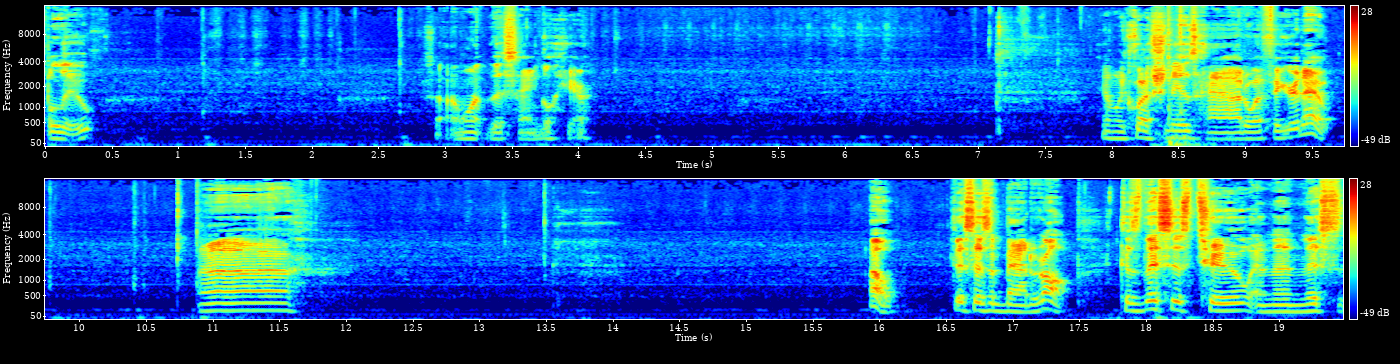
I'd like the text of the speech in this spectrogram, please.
blue. So I want this angle here. The only question is, how do I figure it out? Uh, oh, this isn't bad at all. Because this is 2, and then this...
